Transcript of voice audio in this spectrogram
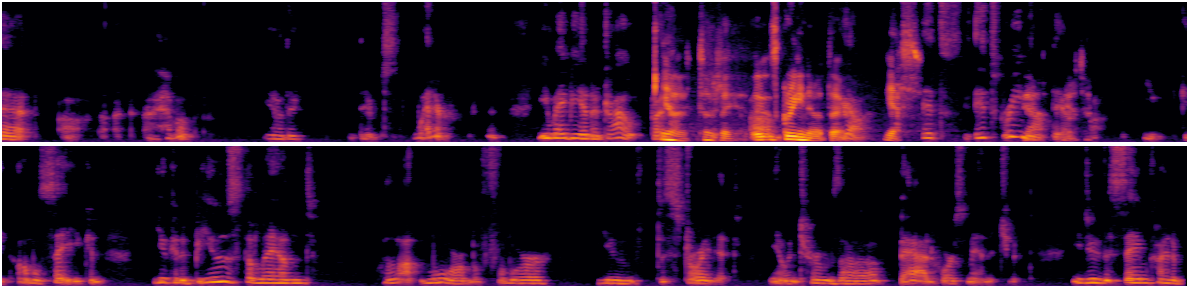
that uh, have a you know they're they're just wetter. You may be in a drought, but Yeah, totally. It's um, green out there. yeah, Yes. it's it's green Yeah, out there. yeah, totally. You almost say you can you can abuse the land a lot more before you've destroyed it. You know, in terms of bad horse management, you do the same kind of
